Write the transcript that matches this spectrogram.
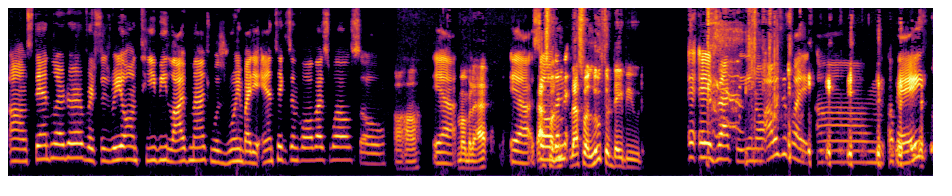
um Statlander versus Rio on TV live match was ruined by the antics involved as well. So Uh huh. yeah, Remember that? yeah. That's So when ne- that's when Luther debuted. Exactly. You know, I was just like, um, okay.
